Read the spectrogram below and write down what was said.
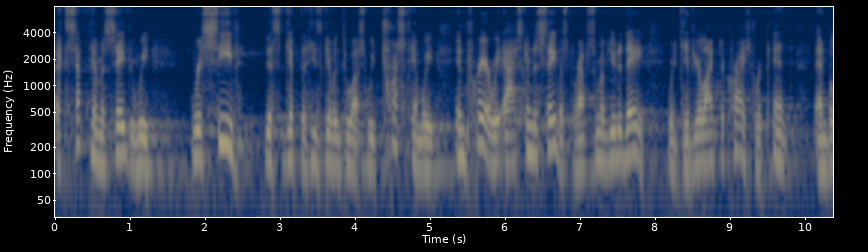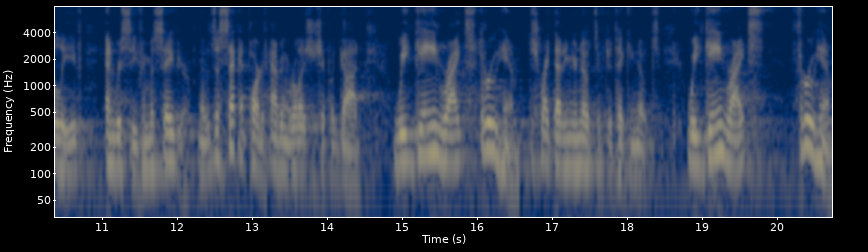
accept him as Savior. We receive this gift that He's given to us. We trust Him. We, in prayer, we ask Him to save us. Perhaps some of you today would give your life to Christ, repent and believe, and receive Him as Savior. Now, there's a second part of having a relationship with God. We gain rights through Him. Just write that in your notes if you're taking notes. We gain rights through Him.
